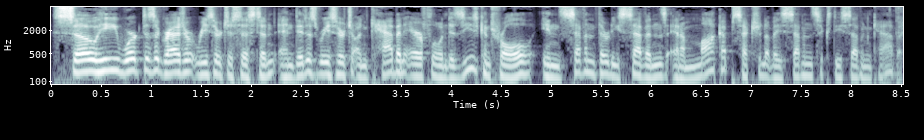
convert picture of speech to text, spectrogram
So, he worked as a graduate research assistant and did his research on cabin airflow and disease control in 737s and a mock up section of a 767 cabin.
